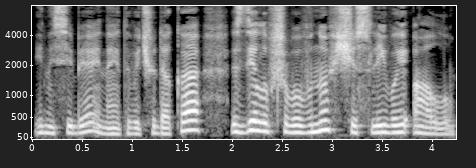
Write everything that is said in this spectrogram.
и на себя, и на этого чудака, сделавшего вновь счастливой Аллу.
